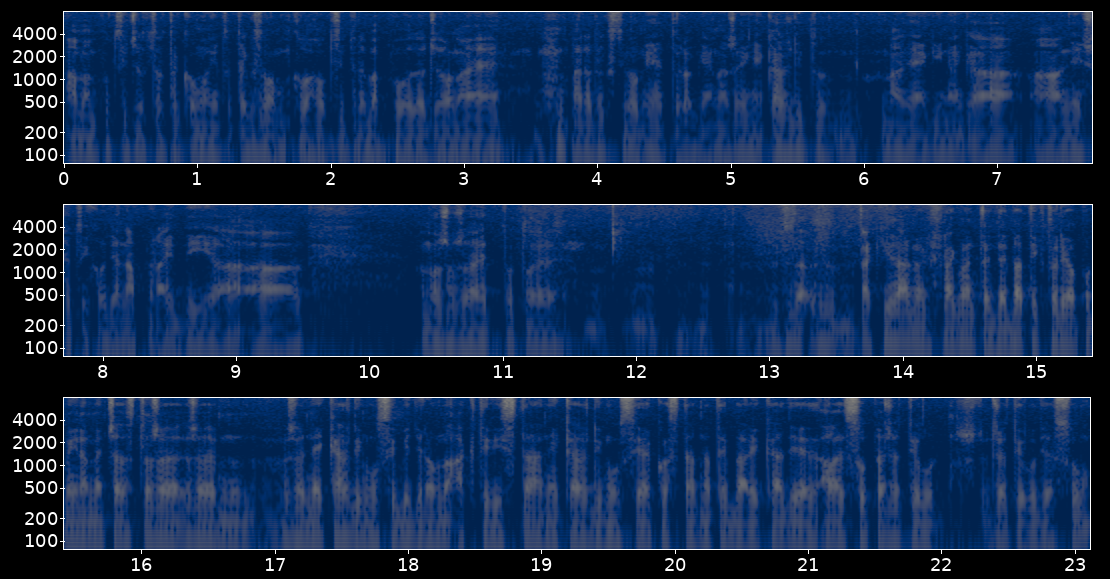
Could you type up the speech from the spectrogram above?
A mám pocit, že tá, tá komunita tak zlomkla, hoci treba povedať, že ona je paradoxne veľmi heterogénna, že každý to má nejak inak a, a nie všetci chodia na prajdy a, a a možno, že aj toto je taký zaujímavý fragment tej debaty, ktorý opomíname často, že, že, že nie každý musí byť rovno aktivista, nie každý musí ako stať na tej barikáde, ale super, že tí, ľudia, že tí ľudia sú,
